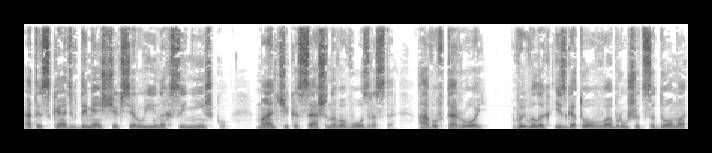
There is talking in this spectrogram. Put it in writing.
отыскать в дымящихся руинах сынишку, мальчика Сашиного возраста, а во второй выволок из готового обрушиться дома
